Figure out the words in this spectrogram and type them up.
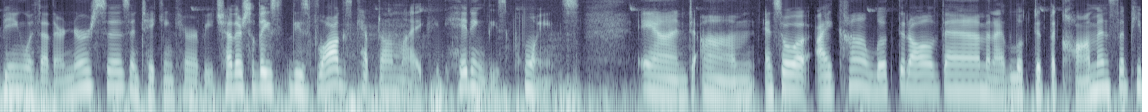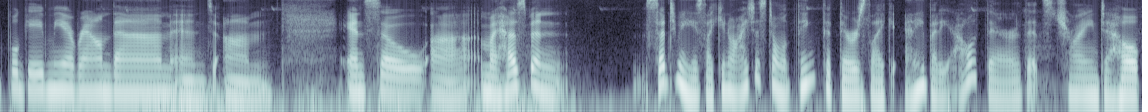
being with other nurses and taking care of each other. So these these vlogs kept on like hitting these points and um, and so I kind of looked at all of them, and I looked at the comments that people gave me around them, and um, and so uh, my husband said to me, he's like, you know, I just don't think that there's like anybody out there that's trying to help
